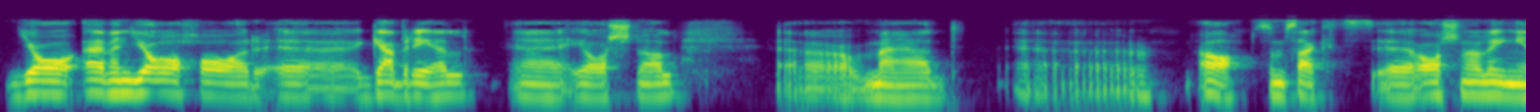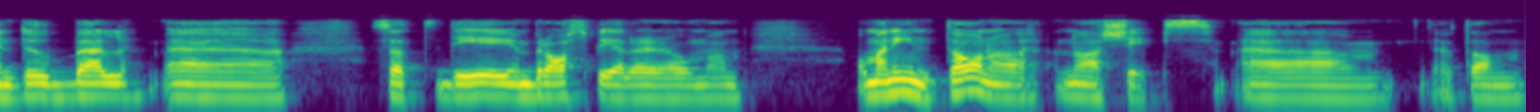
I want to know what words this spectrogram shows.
jag, även jag har eh, Gabriel eh, i Arsenal eh, med, eh, ja som sagt, eh, Arsenal har ingen dubbel. Eh, så att det är ju en bra spelare om man, om man inte har några, några chips. Eh, utan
